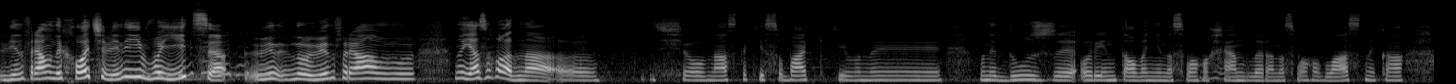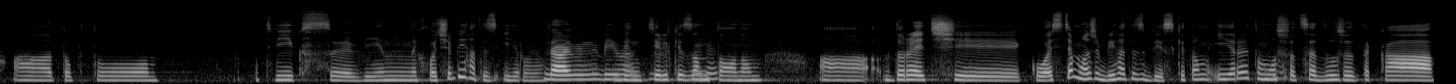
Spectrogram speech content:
Він прям не хоче, він її боїться. Він, ну, він прям. Ну, я згодна, е, що в нас такі собаки, вони, вони дуже орієнтовані на свого хендлера, на свого власника. Тобто Твікс е, він не хоче бігати з Ірою. Да, він не бігає. Він тільки з. Антоном. А, до речі, Костя може бігати з біскітом Іри, тому що це дуже така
